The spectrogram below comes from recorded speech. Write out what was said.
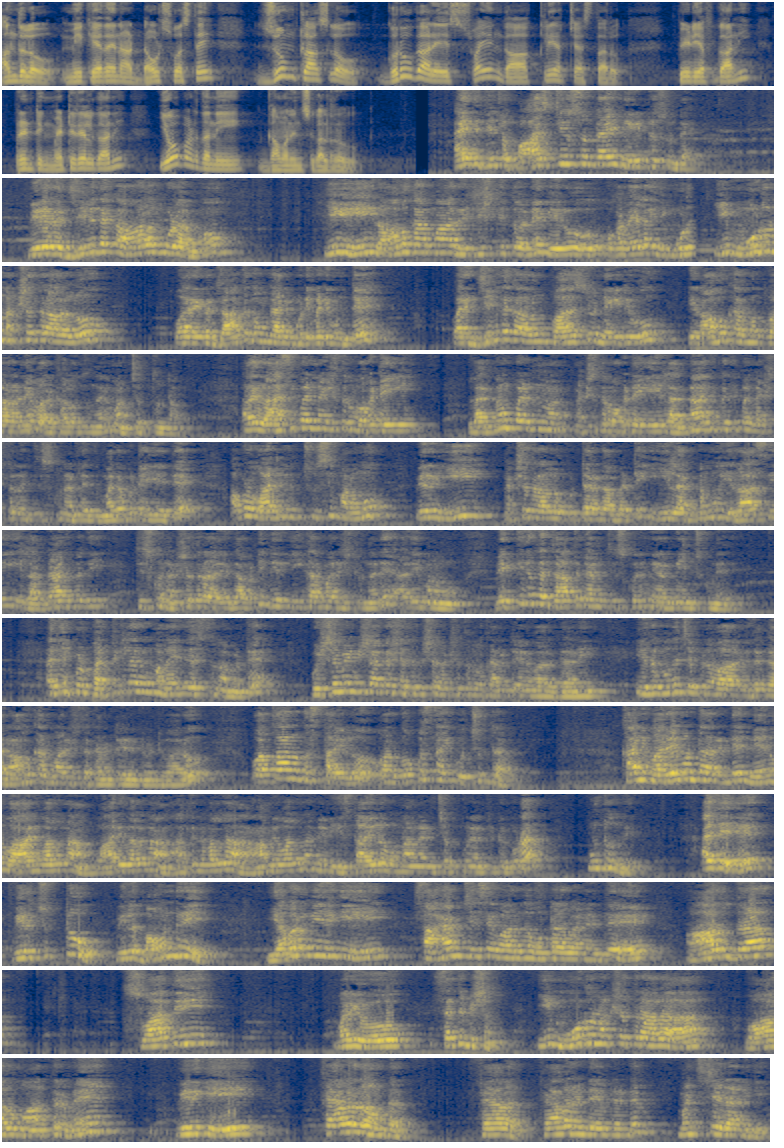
అందులో మీకేదైనా డౌట్స్ వస్తే జూమ్ క్లాస్లో గురువుగారే స్వయంగా క్లియర్ చేస్తారు. పీడిఎఫ్ కానీ ప్రింటింగ్ మెటీరియల్ కానీ ఇవ్వబడదని గమనించగలరు. అయితే దీంట్లో పాజిటివ్స్ ఉంటాయి నెగిటివ్స్ ఉంటాయి. వీరి యొక్క జీవిత కాలం కూడాను ఈ రామకర్మ రిజిస్ట్రీతోనే వీరు ఒకవేళ ఈ మూడు ఈ మూడు నక్షత్రాలలో వారి యొక్క జాతకం కానీ ముడిపడి ఉంటే వారి జీవిత కాలం పాజిటివ్ నెగిటివ్ ఈ రాహుకర్మ ద్వారానే వారు కలుగుతుందని మనం చెప్తుంటాం. అలాగే రాశి పడిన నక్షత్రం ఒకటయ్యి లగ్నం పడిన నక్షత్రం ఒకటయ్యి లగ్నాధిపతి పడిన నక్షత్రం తీసుకున్నట్లయితే మరొకటి అయితే అప్పుడు వాటిని చూసి మనము వీరు ఈ నక్షత్రాల్లో పుట్టారు కాబట్టి ఈ లగ్నము ఈ రాశి ఈ లగ్నాధిపతి తీసుకునే నక్షత్రాలు కాబట్టి వీరికి ఈ కర్మ ఇస్తుందని అది మనము వ్యక్తిగత జాతకాన్ని తీసుకుని నిర్ణయించుకునేది. అయితే ఇప్పుడు పర్టికులర్గా మనం ఏం చేస్తున్నామంటే పుష్యమే విశాఖ శతభిష నక్షత్రంలో కనెక్ట్ అయిన వారు కానీ ఇంతకుముందు చెప్పిన వారి విధంగా రాహు కర్మారిష్తో కనెక్ట్ అయినటువంటి వారు ఒకనొక స్థాయిలో వారు గొప్ప స్థాయికి వచ్చుంటారు. కానీ వారు ఏమంటారంటే నేను వారి వలన వారి వలన అతని వల్ల ఆమె వలన నేను ఈ స్థాయిలో ఉన్నానని చెప్పుకునేటట్టు కూడా ఉంటుంది. అయితే వీరి చుట్టూ వీళ్ళ బౌండరీ ఎవరు వీరికి సహాయం చేసేవారుగా ఉంటారు అని అంటే ఆరుద్ర స్వాతి మరియు శతభిషం ఈ మూడు నక్షత్రాల వారు మాత్రమే వీరికి ఫేవర్గా ఉంటారు. ఫేవర్. ఫేవర్ అంటే ఏమిటంటే మంచి చేయడానికి.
